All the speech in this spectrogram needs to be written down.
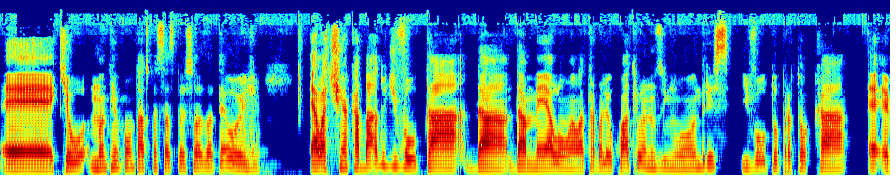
eh, que eu mantenho contato com essas pessoas até hoje. Ela tinha acabado de voltar da, da Mellon, ela trabalhou quatro anos em Londres e voltou para tocar é,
